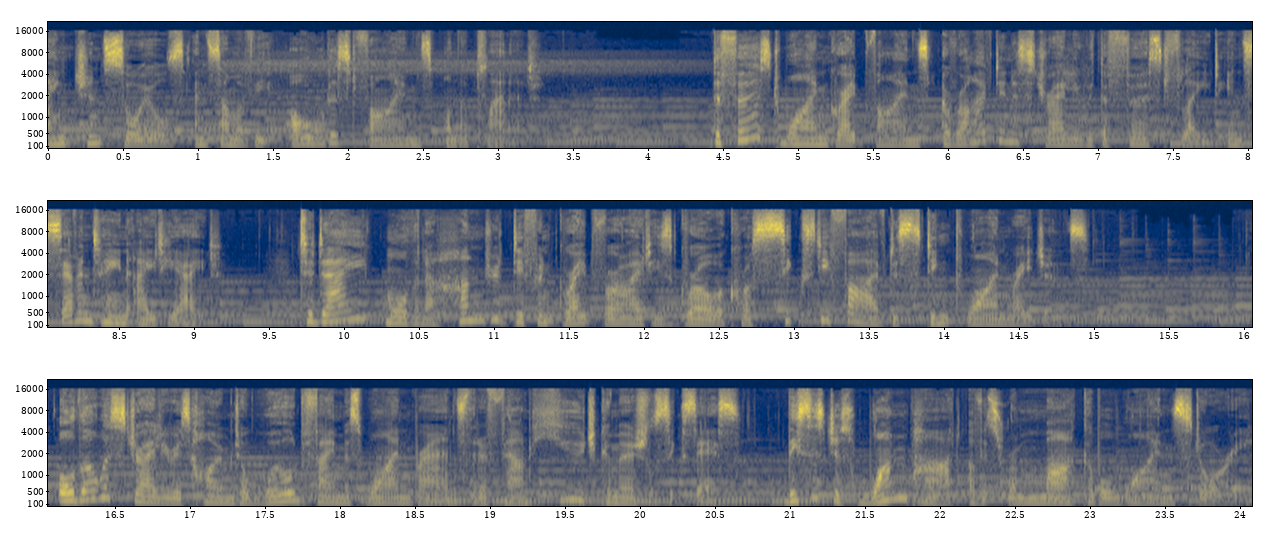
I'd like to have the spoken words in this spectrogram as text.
ancient soils and some of the oldest vines on the planet. The first wine grapevines arrived in Australia with the First Fleet in 1788. Today, more than 100 different grape varieties grow across 65 distinct wine regions. Although Australia is home to world famous wine brands that have found huge commercial success, this is just one part of its remarkable wine story.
